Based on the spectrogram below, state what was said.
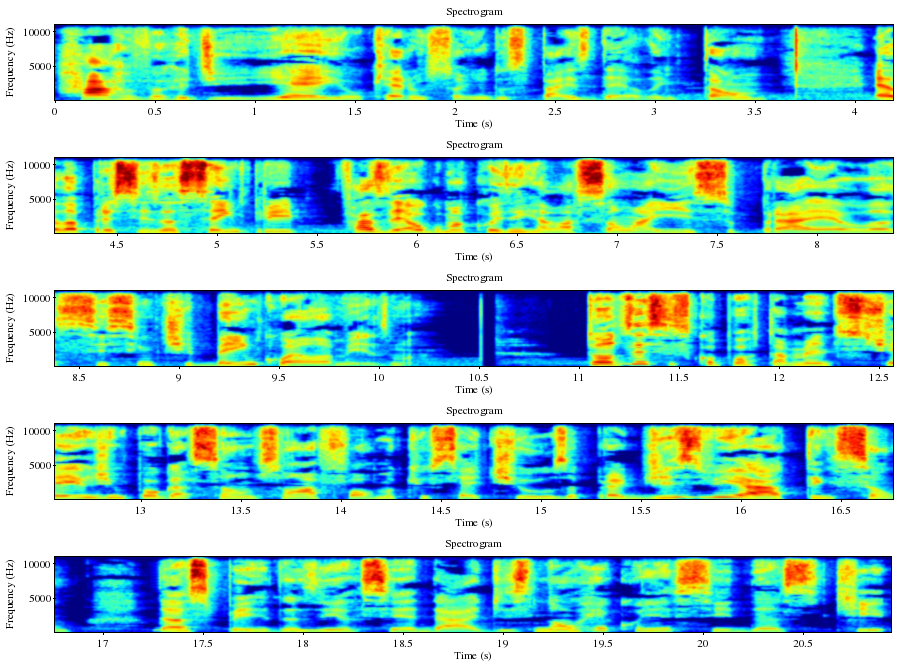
Harvard, Yale, que era o sonho dos pais dela. Então, ela precisa sempre fazer alguma coisa em relação a isso para ela se sentir bem com ela mesma. Todos esses comportamentos cheios de empolgação são a forma que o Sete usa para desviar a atenção das perdas e ansiedades não reconhecidas que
